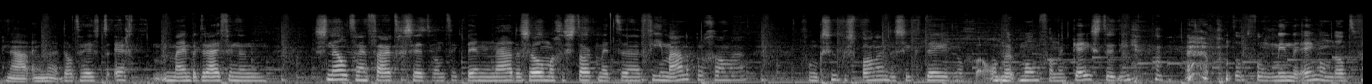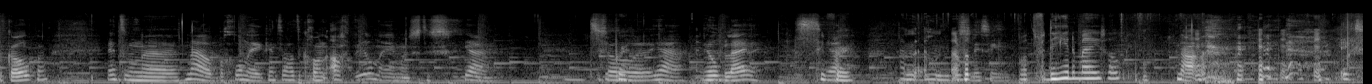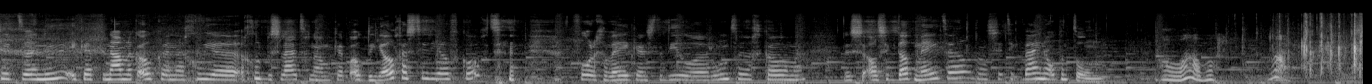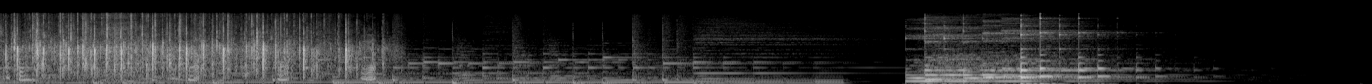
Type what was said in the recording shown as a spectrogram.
Nou, en dat heeft echt mijn bedrijf in een sneltreinvaart gezet. Want ik ben na de zomer gestart met een vier maanden programma. Vond ik super spannend, dus ik deed het nog onder het mom van een case study. Want dat vond ik minder eng om dat te verkopen. En toen eh, nou, begon ik en toen had ik gewoon acht deelnemers. Dus ja, zo, Super. eh, ja heel blij. Super. Ja. En, wat, beslissing. wat verdien je ermee zo? Nou, ik zit eh, nu, ik heb namelijk ook een eh, goede, goed besluit genomen. Ik heb ook de yoga studio verkocht. Vorige week is de deal eh, rondgekomen. Dus als ik dat meetel, dan zit ik bijna op een ton. Oh, wauw. Super. Ja. Ja. ja.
